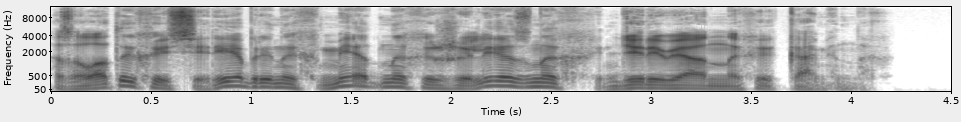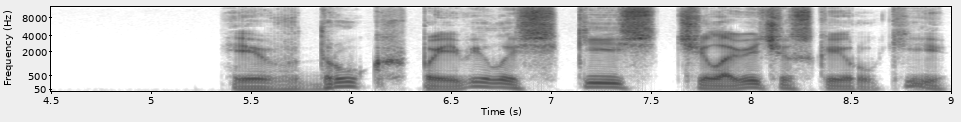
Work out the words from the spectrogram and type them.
золотых и серебряных, медных и железных, деревянных и каменных. И вдруг появилась кисть человеческой руки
